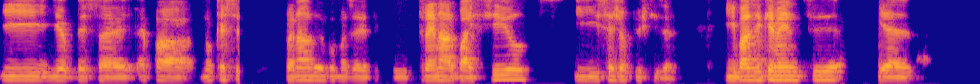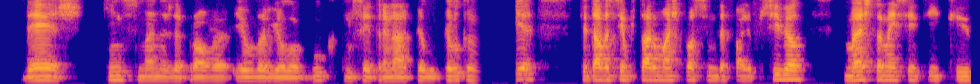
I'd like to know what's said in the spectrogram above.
e, eu pensei, epá, não quero ser para nada, vou mas é tipo treinar by feel e seja o que Deus quiser. E basicamente 10, 15 semanas da prova, eu larguei o logbook, comecei a treinar pelo, pelo que eu tentava sempre estar o mais próximo da falha possível, mas também senti que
